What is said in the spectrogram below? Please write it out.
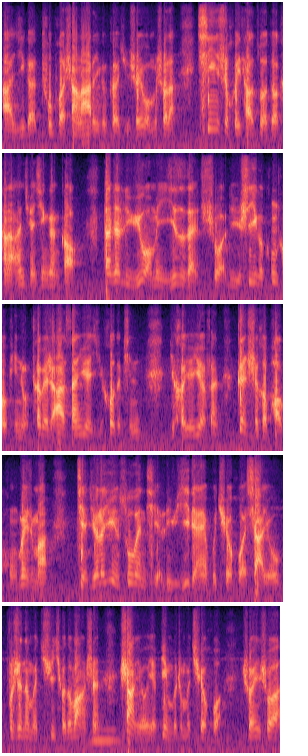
啊，一个突破上拉的一个格局，所以我们说了，新是回调做多，看来安全性更高。但是铝，我们一直在说，铝是一个空头品种，特别是二三月以后的品合约月份更适合抛空。为什么？解决了运输问题，铝一点也不缺货，下游不是那么需求的旺盛，上游也并不怎么缺货。所以说，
